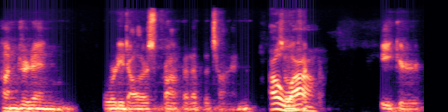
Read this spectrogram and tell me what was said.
$140 profit at the time. Oh So wow. speaker,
